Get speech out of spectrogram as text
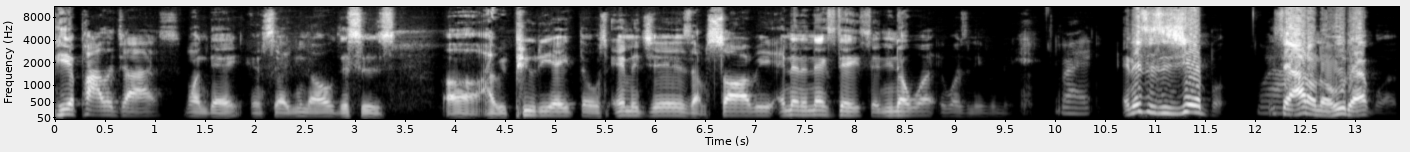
he apologized one day and said, you know, this is uh I repudiate those images. I'm sorry. And then the next day he said, you know what? It wasn't even me. Right. And this is his yearbook. He said, I don't know who that was.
